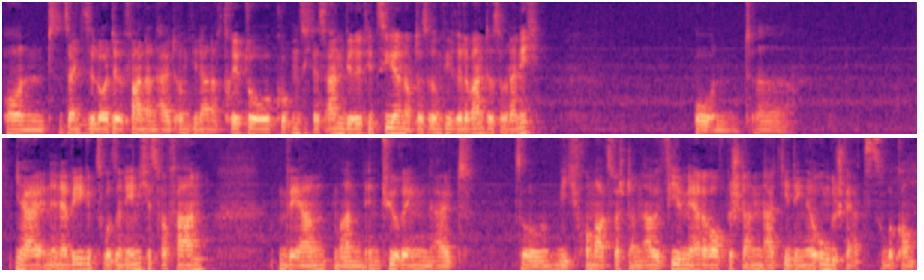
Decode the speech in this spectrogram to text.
Und sozusagen diese Leute fahren dann halt irgendwie da nach Treptow, gucken sich das an, verifizieren, ob das irgendwie relevant ist oder nicht. Und äh, ja, in NRW gibt es wohl so ein ähnliches Verfahren, während man in Thüringen halt, so wie ich Frau Marx verstanden habe, viel mehr darauf bestanden hat, die Dinge ungeschwärzt zu bekommen.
